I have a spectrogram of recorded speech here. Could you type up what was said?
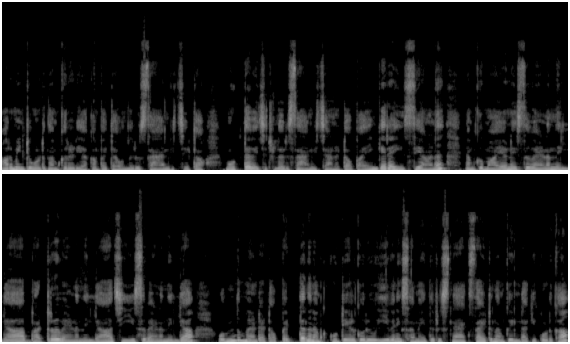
ആറ് മിനിറ്റ് കൊണ്ട് നമുക്ക് റെഡിയാക്കാൻ പറ്റാവുന്ന ഒരു സാൻഡ്വിച്ച് കേട്ടോ. മുട്ട വെച്ചിട്ടുള്ള ഒരു സാൻഡ്വിച്ചാണ് കേട്ടോ. ഭയങ്കര ഈസിയാണ് നമുക്ക് മയോണൈസ് വേണമെന്നില്ല ബട്ടർ വേണമെന്നില്ല ചീസ് വേണമെന്നില്ല ഒന്നും വേണ്ട കേട്ടോ. പെട്ടെന്ന് നമുക്ക് കുട്ടികൾക്കൊരു ഈവനിങ് സമയത്ത് ഒരു സ്നാക്സ് ആയിട്ട് നമുക്ക് ഉണ്ടാക്കി കൊടുക്കാം.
